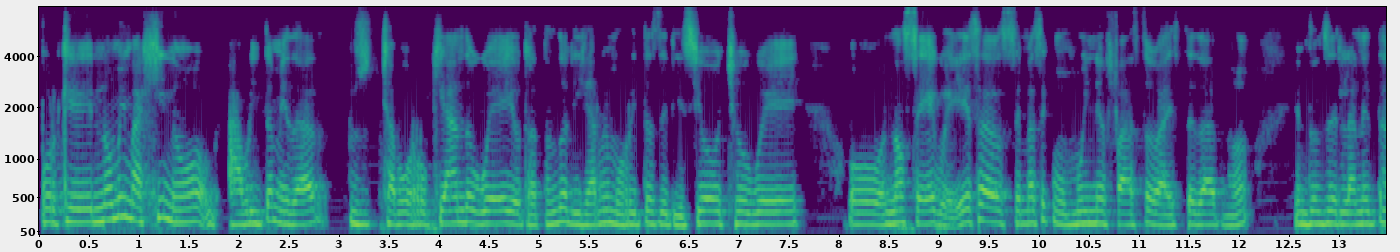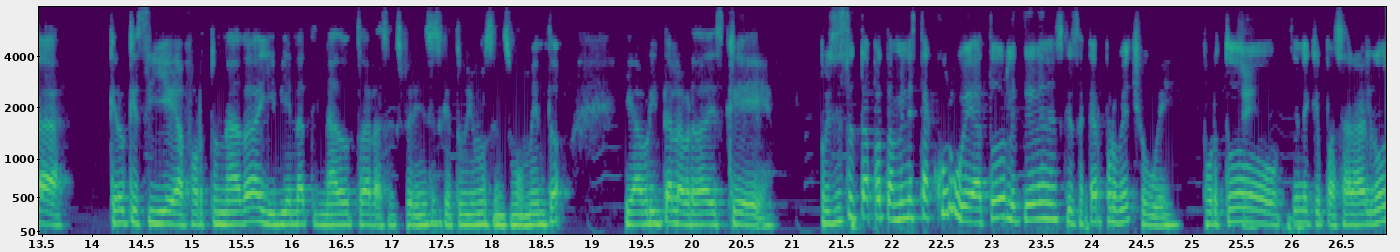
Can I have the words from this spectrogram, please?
Porque no me imagino ahorita mi edad, pues chaborruqueando, güey, o tratando de ligarme morritas de 18, güey, o no sé, güey, eso se me hace como muy nefasto a esta edad, ¿no? Entonces, la neta, creo que sí, afortunada y bien atinado todas las experiencias que tuvimos en su momento. Y ahorita la verdad es que, pues esta etapa también está cool, güey. A todo le tienes que sacar provecho, güey. Por todo tiene que pasar algo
